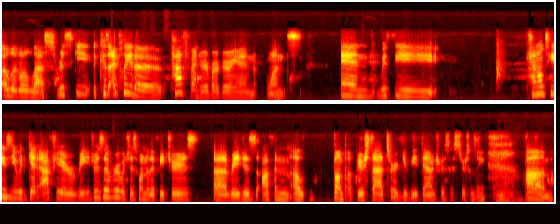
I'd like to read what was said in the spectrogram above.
a little less risky because I played a Pathfinder barbarian once, and with the penalties you would get after your rage was over, which is one of the features, uh, rages often uh, bump up your stats or give you damage resist or something. Um,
